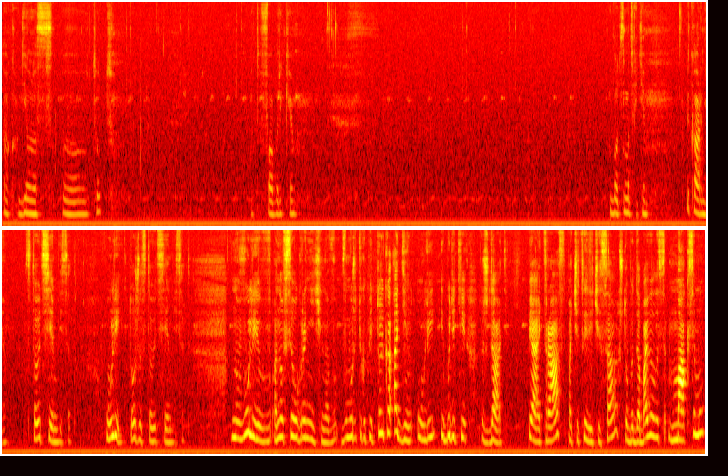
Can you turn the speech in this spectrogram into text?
Так, где у нас э, тут? Это фабрики. Вот, смотрите. Пекарня стоит 70. Улей тоже стоит 70. Но в улей оно все ограничено. Вы можете купить только один улей и будете ждать 5 раз по 4 часа, чтобы добавилось максимум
